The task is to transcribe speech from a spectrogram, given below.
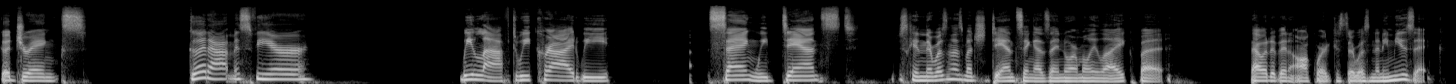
good drinks, good atmosphere. We laughed, we cried, we sang, we danced. Just kidding. There wasn't as much dancing as I normally like, but that would have been awkward because there wasn't any music.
